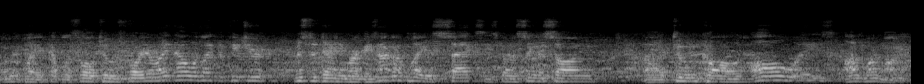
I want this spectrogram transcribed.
We're going to play a couple of slow tunes for you. Right now, we'd like to feature Mr. Danny Murphy. He's not going to play his sax. He's going to sing a song, a tune called Always On My Mind.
